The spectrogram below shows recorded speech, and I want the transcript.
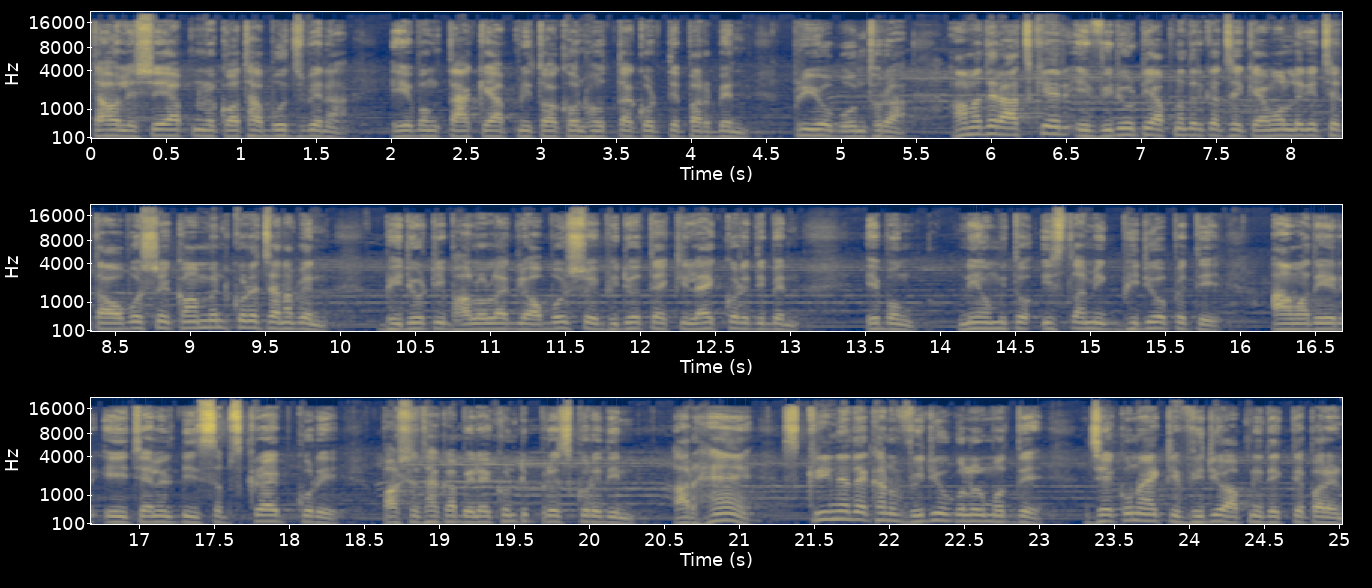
তাহলে সে আপনার কথা বুঝবে না। এবং তাকে আপনি তখন হত্যা করতে পারবেন। প্রিয় বন্ধুরা, আমাদের আজকের এই ভিডিওটি আপনাদের কাছে কেমন লেগেছে তা অবশ্যই কমেন্ট করে জানাবেন। ভিডিওটি ভালো লাগলে অবশ্যই ভিডিওতে একটি লাইক করে দিবেন এবং নিয়মিত ইসলামিক ভিডিও পেতে আমাদের এই চ্যানেলটি সাবস্ক্রাইব করে পাশে থাকা বেলাইকনটি প্রেস করে দিন। আর হ্যাঁ স্ক্রিনে দেখানো ভিডিওগুলোর মধ্যে যে কোনো একটি ভিডিও আপনি দেখতে পারেন।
